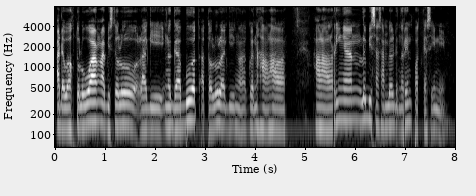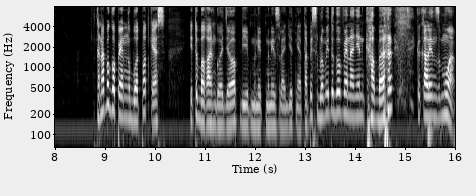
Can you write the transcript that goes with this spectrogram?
ada waktu luang habis itu lu lagi ngegabut atau lu lagi ngelakuin hal-hal hal-hal ringan lu bisa sambil dengerin podcast ini. Kenapa gue pengen ngebuat podcast? Itu bakalan gue jawab di menit-menit selanjutnya. Tapi sebelum itu gue pengen nanyain kabar ke kalian semua.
